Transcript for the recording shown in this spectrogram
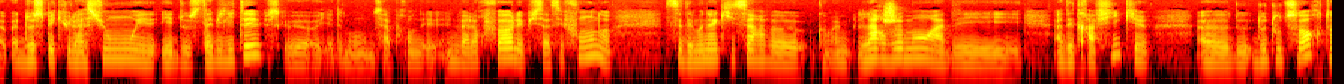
euh, de spéculation et, de stabilité, puisque euh, il y a des moments où ça prend une valeur folle et puis ça s'effondre. C'est des monnaies qui servent quand même largement à des, à des trafics de, de, toutes sortes.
